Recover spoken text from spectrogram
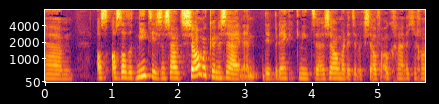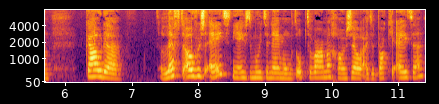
Um, als, als dat het niet is, dan zou het zomaar kunnen zijn. En dit bedenk ik niet uh, zomaar, dit heb ik zelf ook gedaan. Dat je gewoon koude leftovers eet. Niet eens de moeite nemen om het op te warmen. Gewoon zo uit het bakje eten.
